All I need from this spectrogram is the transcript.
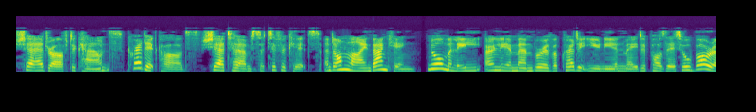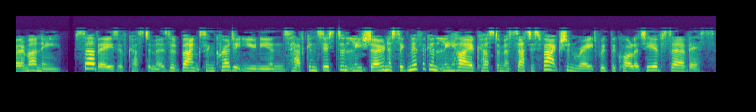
share draft accounts, credit cards, share term certificates, and online banking. Normally, only a member of a credit union may deposit or borrow money. Surveys of customers at banks and credit unions have consistently shown a significantly higher customer satisfaction rate with the quality of service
